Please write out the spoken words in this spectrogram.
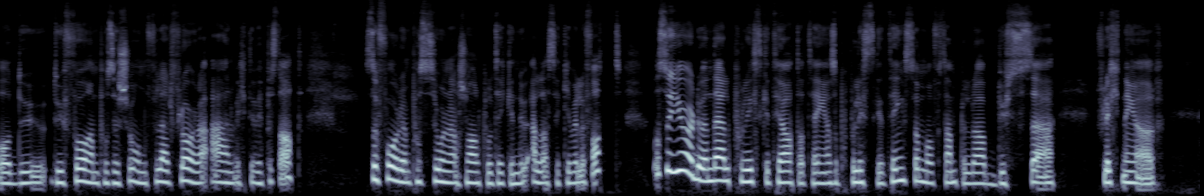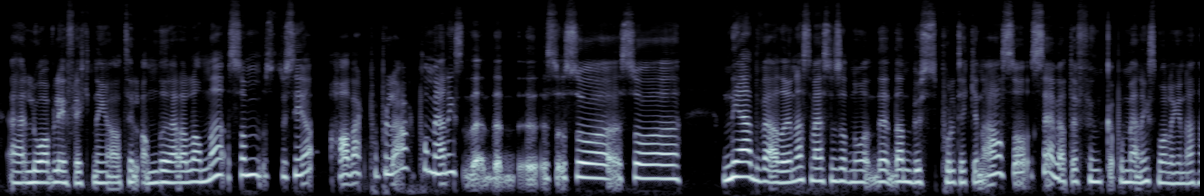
og du, du får en posisjon, for Florida er en viktig vippestat. Så får du en posisjon i nasjonalpolitikken du ellers ikke ville fått. Og så gjør du en del politiske teaterting, altså populistiske ting, som å for eksempel da busse flyktninger, eh, lovlige flyktninger, til andre deler av landet, som du sier har vært populært på menings... Så, så, så nedverdigende som jeg syns at noe, det, den busspolitikken er, så ser vi at det funker på meningsmålingene.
